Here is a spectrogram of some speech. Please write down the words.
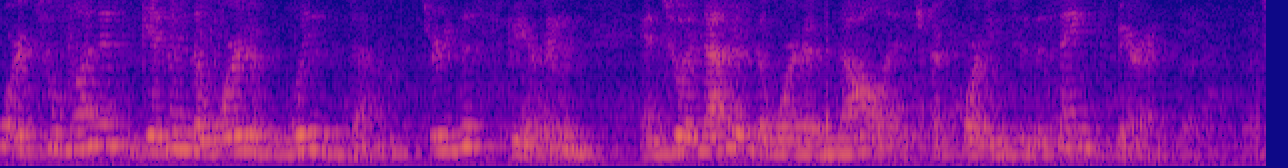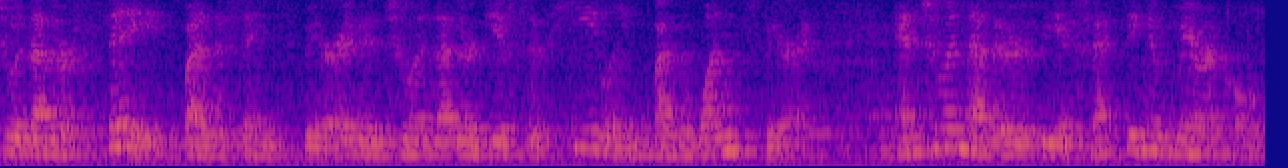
For to one is given the word of wisdom through the Spirit and to another the word of knowledge according to the same Spirit, to another faith by the same Spirit, and to another gifts of healing by the one Spirit, and to another the effecting of miracles,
